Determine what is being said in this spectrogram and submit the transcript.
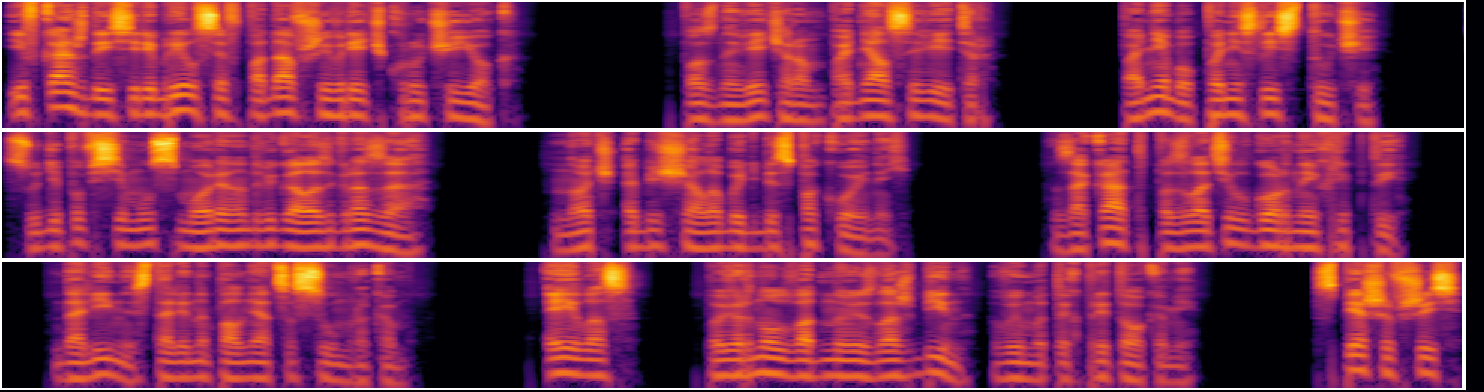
и в каждой серебрился впадавший в речку ручеек. Поздно вечером поднялся ветер. По небу понеслись тучи. Судя по всему, с моря надвигалась гроза. Ночь обещала быть беспокойной. Закат позолотил горные хребты. Долины стали наполняться сумраком. Эйлос повернул в одну из ложбин, вымытых притоками. Спешившись,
